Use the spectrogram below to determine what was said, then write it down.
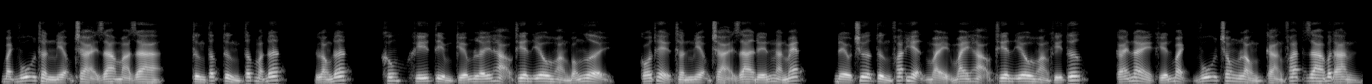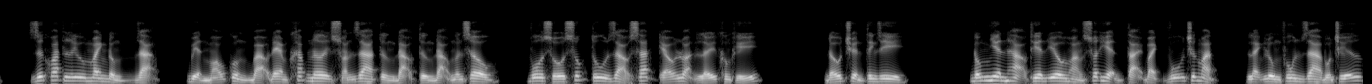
Bạch Vũ thần niệm trải ra mà ra, từng tấc từng tấc mặt đất, lòng đất, không khí tìm kiếm lấy hạo thiên yêu hoàng bóng người, có thể thần niệm trải ra đến ngàn mét, đều chưa từng phát hiện mảy may hạo thiên yêu hoàng khí tức, cái này khiến Bạch Vũ trong lòng càng phát ra bất an, dứt khoát lưu manh đồng dạng, biển máu cuồng bạo đem khắp nơi xoắn ra từng đạo từng đạo ngân sâu, vô số xúc tu rảo sát kéo loạn lấy không khí. Đấu chuyển tinh di. Đông nhiên hạo thiên yêu hoàng xuất hiện tại Bạch Vũ trước mặt, lạnh lùng phun ra bốn chữ,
